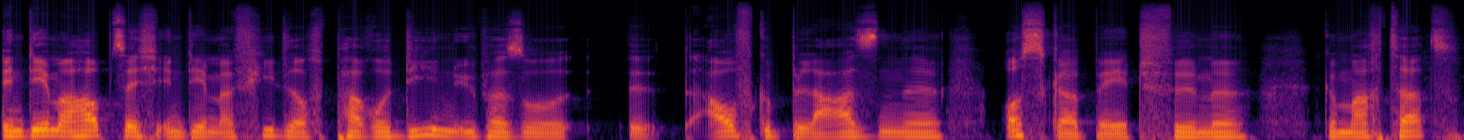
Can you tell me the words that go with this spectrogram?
indem er hauptsächlich, indem er viele Parodien über so äh, aufgeblasene Oscar-Bait-Filme gemacht hat.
